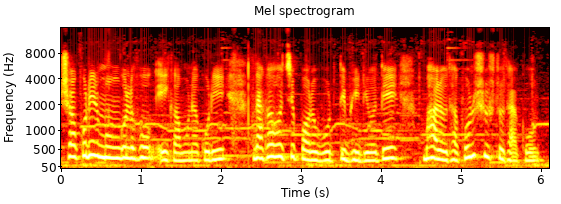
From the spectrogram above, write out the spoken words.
সকলের মঙ্গল হোক, এই কামনা করি। দেখা হচ্ছে পরবর্তী ভিডিওতে। ভালো থাকুন, সুস্থ থাকুন।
